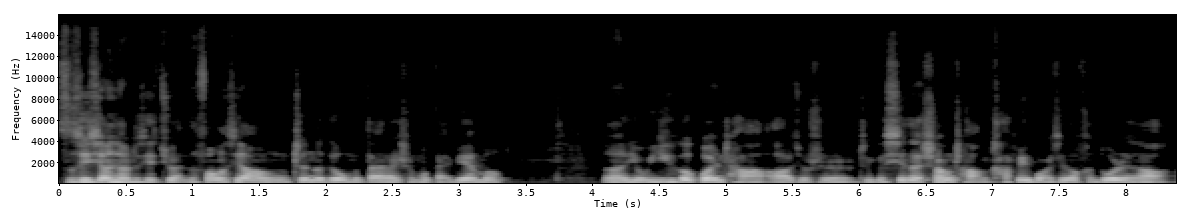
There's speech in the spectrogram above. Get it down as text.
仔细想想，这些卷的方向真的给我们带来什么改变吗？呃，有一个观察啊，就是这个现在商场、咖啡馆，现在很多人啊。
